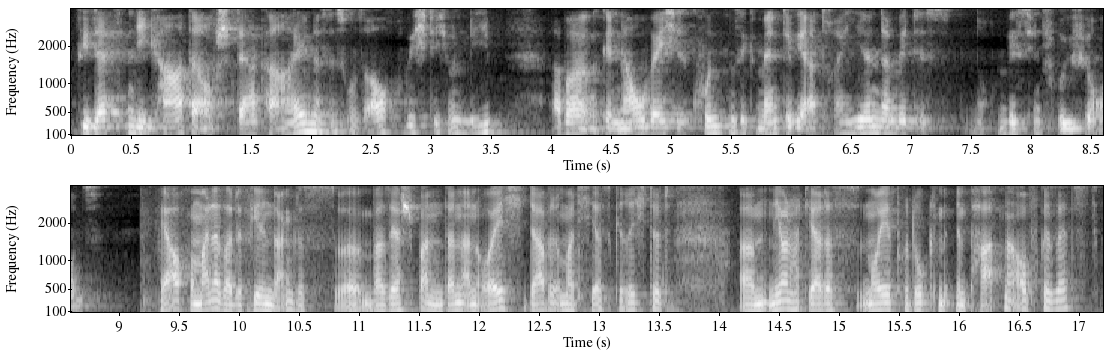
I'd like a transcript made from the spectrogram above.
Sie setzen die Karte auch stärker ein, das ist uns auch wichtig und lieb. Aber genau welche Kundensegmente wir attrahieren damit, ist noch ein bisschen früh für uns. Ja, auch von meiner Seite vielen Dank. Das äh, war sehr spannend. Dann an euch, David und Matthias, gerichtet. Ähm, Neon hat ja das neue Produkt mit einem Partner aufgesetzt.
